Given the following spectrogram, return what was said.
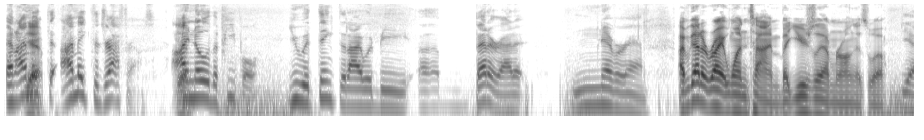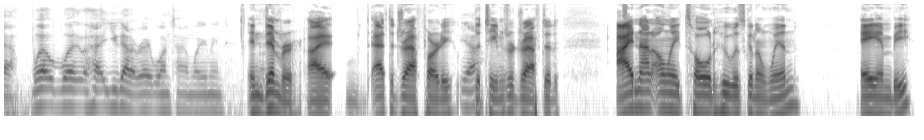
and I Yeah. make the, I make the draft rounds. I know the people. You would think that I would be uh, better at it. Never am. I've got it right one time, but usually I'm wrong as well. Yeah. What what how, you got it right one time? What do you mean? In Denver, I at the draft party, Yeah. the teams were drafted. I not only told who was going to win, A and B,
